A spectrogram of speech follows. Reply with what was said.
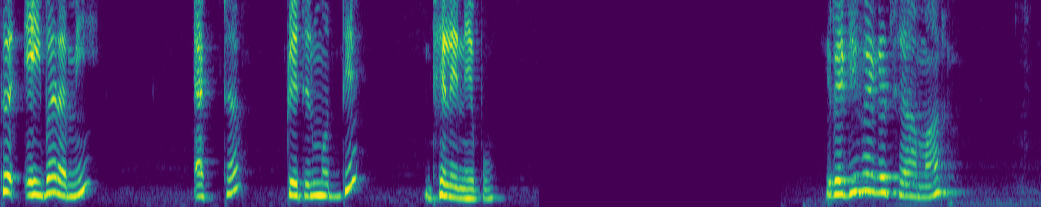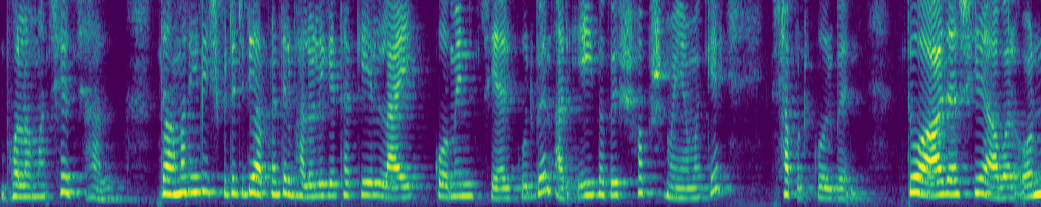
তো এইবার আমি একটা প্লেটের মধ্যে ঢেলে নেব। রেডি হয়ে গেছে আমার ভোলা মাছের ঝাল। তো আমার এই রেসিপিটা যদি আপনাদের ভালো লেগে থাকে লাইক কমেন্ট শেয়ার করবেন আর এইভাবে সব সময় আমাকে সাপোর্ট করবেন। তো আজ আসে আবার অন্য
